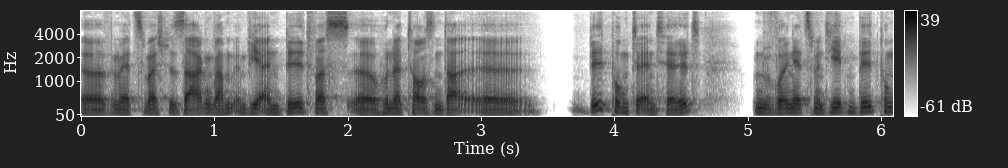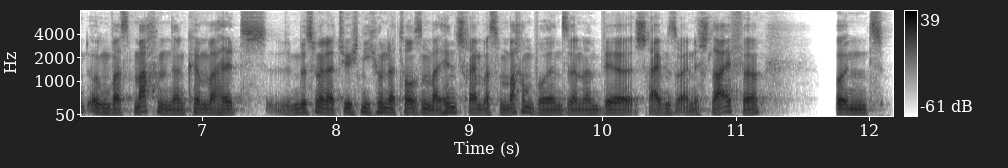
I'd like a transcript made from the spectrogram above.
Äh, wenn wir jetzt zum Beispiel sagen, wir haben irgendwie ein Bild, was äh, 100.000 Da- äh, Bildpunkte enthält und wir wollen jetzt mit jedem Bildpunkt irgendwas machen, dann können wir halt, müssen wir natürlich nicht 100.000 Mal hinschreiben, was wir machen wollen, sondern wir schreiben so eine Schleife und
